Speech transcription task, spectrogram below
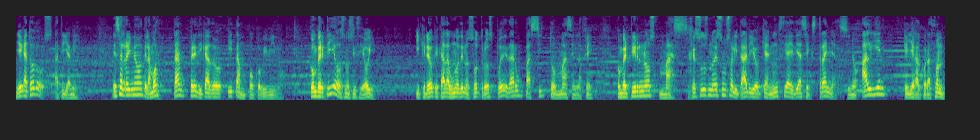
llegue a todos, a ti y a mí. Es el reino del amor, tan predicado y tan poco vivido. Convertíos, nos dice hoy, y creo que cada uno de nosotros puede dar un pasito más en la fe, convertirnos más. Jesús no es un solitario que anuncia ideas extrañas, sino alguien que llega al corazón.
